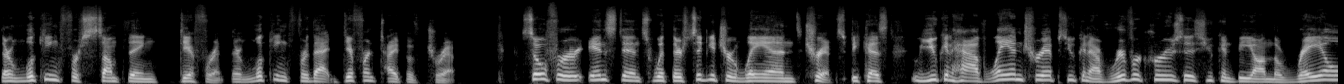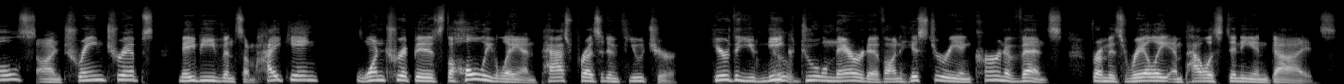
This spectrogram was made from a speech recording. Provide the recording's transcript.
they're looking for something different, they're looking for that different type of trip. So, for instance, with their signature land trips, because you can have land trips, you can have river cruises, you can be on the rails, on train trips, maybe even some hiking. One trip is the Holy Land, past, present, and future. Hear the unique Ooh. dual narrative on history and current events from Israeli and Palestinian guides.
